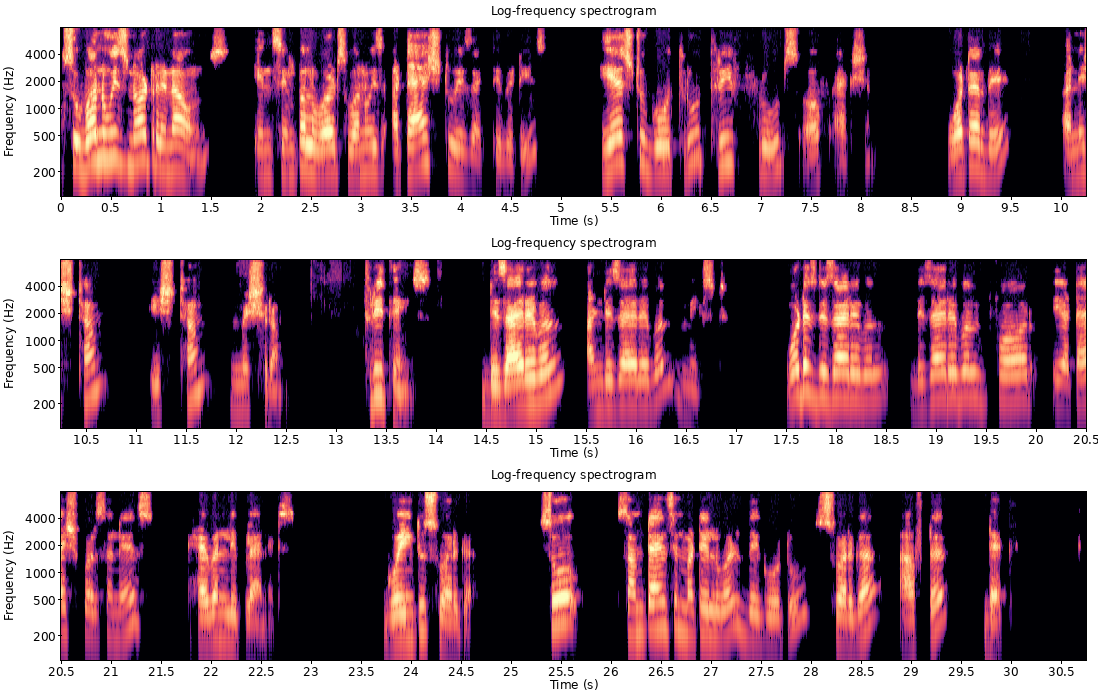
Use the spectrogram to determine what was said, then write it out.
So one who is not renounced, in simple words, one who is attached to his activities, he has to go through three fruits of action. What are they? Anishtam, Ishtam, Mishram. Three things. Desirable, undesirable, mixed. What is desirable? Desirable for a attached person is heavenly planets, going to Swarga. So sometimes in material world, they go to Swarga after death.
